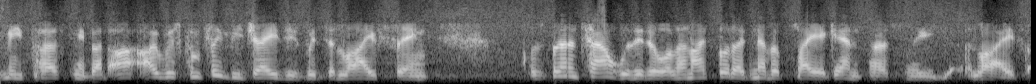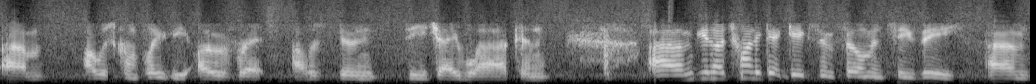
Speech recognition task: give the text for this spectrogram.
Me personally, but I, I was completely jaded with the live thing. I was burnt out with it all, and I thought I'd never play again personally live. Um, I was completely over it. I was doing DJ work and, um, you know, trying to get gigs in film and TV. Um,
